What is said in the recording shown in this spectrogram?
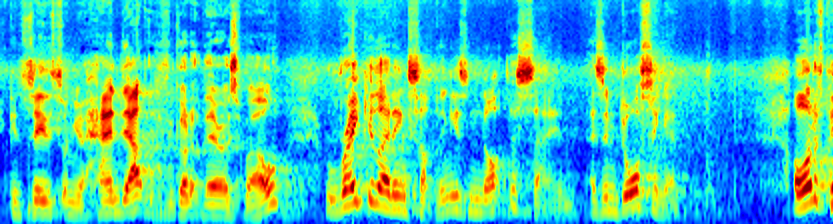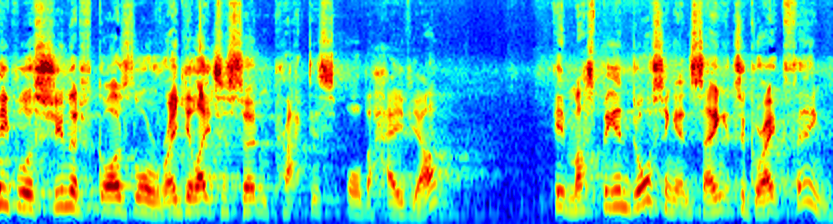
You can see this on your handout if you've got it there as well. Regulating something is not the same as endorsing it. A lot of people assume that if God's law regulates a certain practice or behaviour, it must be endorsing it and saying it's a great thing.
